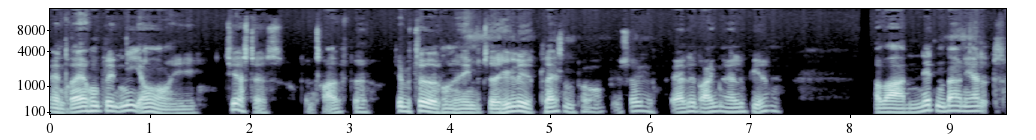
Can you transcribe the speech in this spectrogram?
Andrea hun blev 9 år i tirsdags den 30. Det betød, at hun havde inviteret hele klassen på besøg. Alle drengene og alle pigerne. Der var 19 børn i alt.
